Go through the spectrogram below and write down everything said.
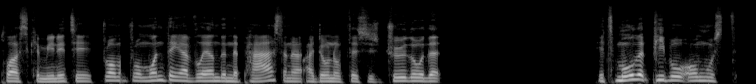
plus community. From from one thing I've learned in the past, and I, I don't know if this is true though, that it's more that people almost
